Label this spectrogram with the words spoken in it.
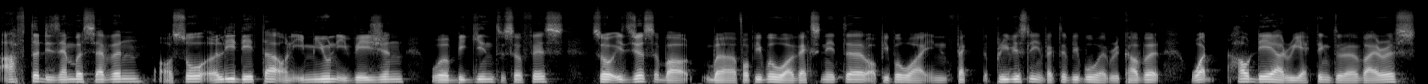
after December 7 or so, early data on immune evasion will begin to surface. So it's just about uh, for people who are vaccinated or people who are infected, previously infected, people who have recovered, what how they are reacting to the virus.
